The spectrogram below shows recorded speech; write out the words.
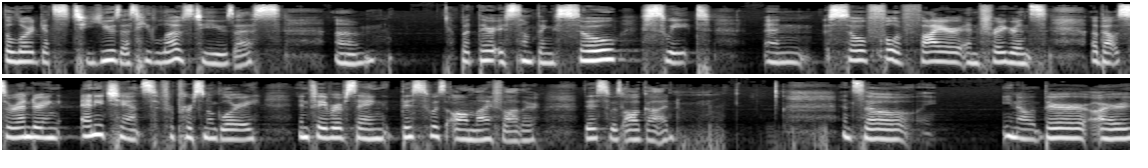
the Lord gets to use us. He loves to use us. Um, but there is something so sweet and so full of fire and fragrance about surrendering any chance for personal glory in favor of saying, This was all my Father, this was all God. And so, you know, there are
